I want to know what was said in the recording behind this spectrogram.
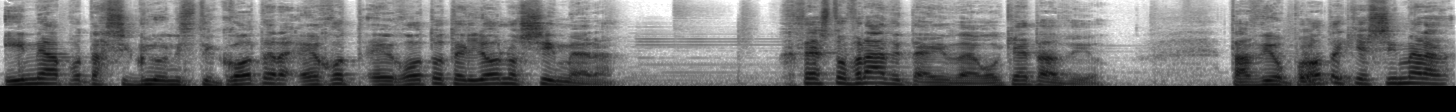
Είναι από τα συγκλονιστικότερα. Έχω, εγώ το τελειώνω σήμερα. Χθες το βράδυ τα είδα εγώ και τα δύο. Τα δύο πρώτα και σήμερα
